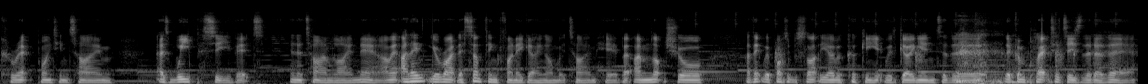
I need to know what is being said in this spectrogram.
correct point in time as we perceive it in the timeline now. I mean, I think you're right. There's something funny going on with time here, but I'm not sure. I think we're possibly slightly overcooking it with going into the the complexities that are there.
